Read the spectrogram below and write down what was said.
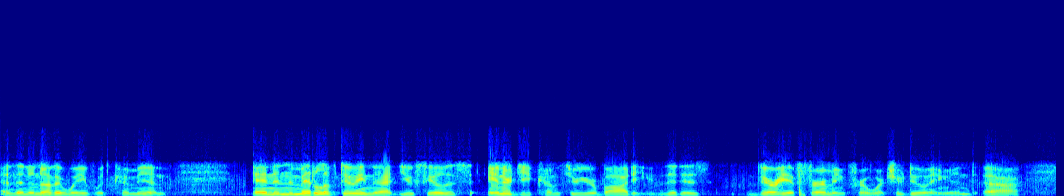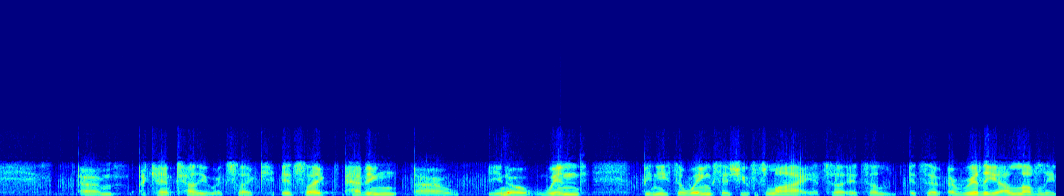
and then another wave would come in. And in the middle of doing that, you feel this energy come through your body that is very affirming for what you're doing. And uh, um, I can't tell you, it's like it's like having uh, you know wind beneath the wings as you fly. It's a it's a it's a, a really a lovely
